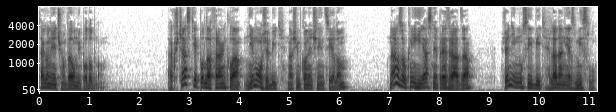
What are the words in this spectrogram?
tak o niečom veľmi podobnom. Ak šťastie podľa Frankla nemôže byť našim konečným cieľom, názov knihy jasne prezrádza, že ním musí byť hľadanie zmyslu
